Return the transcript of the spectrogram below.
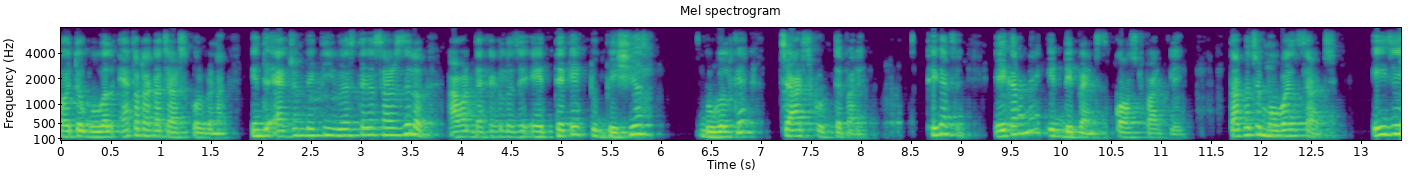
হয়তো গুগল এত টাকা চার্জ করবে না। কিন্তু একজন ব্যক্তি ইউএস থেকে সার্চ দিল, আবার দেখা গেল যে এর থেকে একটু বেশিও গুগলকে চার্জ করতে পারে। ঠিক আছে? এই কারণে it depends cost per click তারপর হচ্ছে মোবাইল সার্চ এই যে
